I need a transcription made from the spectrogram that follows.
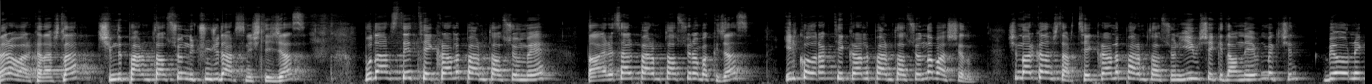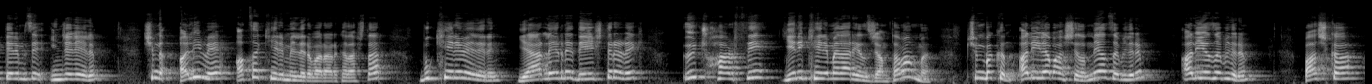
Merhaba arkadaşlar. Şimdi permütasyonun 3. dersini işleyeceğiz. Bu derste tekrarlı permütasyon ve dairesel permütasyona bakacağız. İlk olarak tekrarlı permütasyonla başlayalım. Şimdi arkadaşlar tekrarlı permütasyonu iyi bir şekilde anlayabilmek için bir örneklerimizi inceleyelim. Şimdi Ali ve ata kelimeleri var arkadaşlar. Bu kelimelerin yerlerini değiştirerek 3 harfli yeni kelimeler yazacağım tamam mı? Şimdi bakın Ali ile başlayalım. Ne yazabilirim? Ali yazabilirim. Başka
